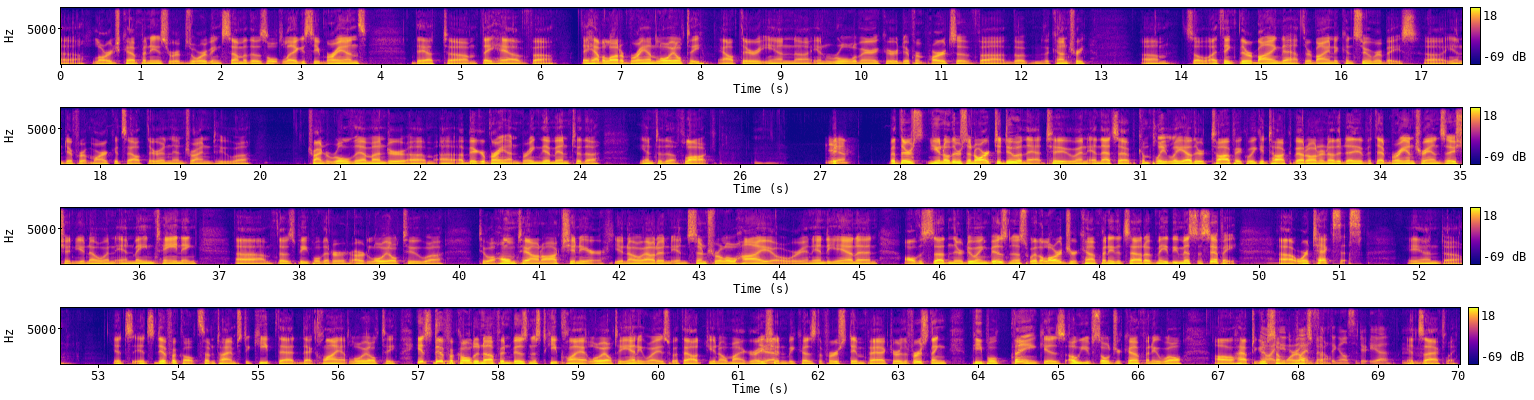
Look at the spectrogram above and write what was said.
uh, large companies are absorbing some of those old legacy brands that um, they have. Uh, they have a lot of brand loyalty out there in uh, in rural America or different parts of uh, the the country. Um, so I think they're buying that. They're buying a consumer base uh, in different markets out there, and then trying to trying to roll them under um, a, a, bigger brand, bring them into the into the flock. Mm-hmm. Yeah. But, but there's you know there's an art to doing that too, and and that's a completely other topic we could talk about on another day. But that brand transition, you know, and and maintaining um, those people that are are loyal to. Uh, to a hometown auctioneer, you know, out in, in central Ohio or in Indiana, and all of a sudden they're doing business with a larger company that's out of maybe Mississippi uh, or Texas, and uh, it's it's difficult sometimes to keep that that client loyalty. It's difficult enough in business to keep client loyalty, anyways, without you know migration, yeah. because the first impact or the first thing people think is, "Oh, you've sold your company. Well, I'll have to go no, somewhere else now." Something else to do. Yeah, mm-hmm. exactly.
